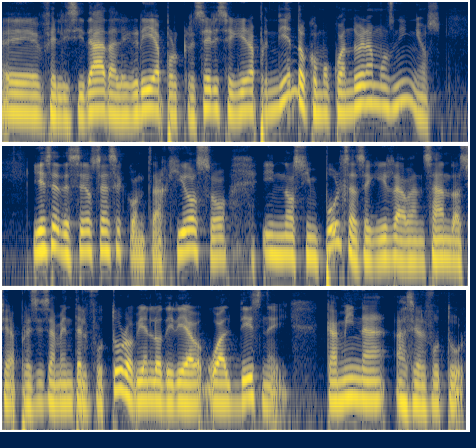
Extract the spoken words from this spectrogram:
eh, felicidad, alegría por crecer y seguir aprendiendo, como cuando éramos niños y ese deseo se hace contagioso y nos impulsa a seguir avanzando hacia precisamente el futuro. Bien lo diría Walt Disney, camina hacia el futuro,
